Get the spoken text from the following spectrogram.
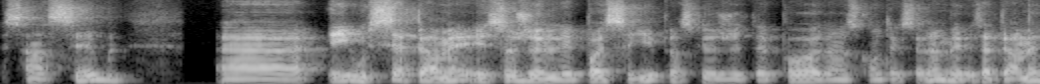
sensible. Euh, et aussi, ça permet, et ça, je ne l'ai pas essayé parce que je n'étais pas dans ce contexte-là, mais ça permet,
